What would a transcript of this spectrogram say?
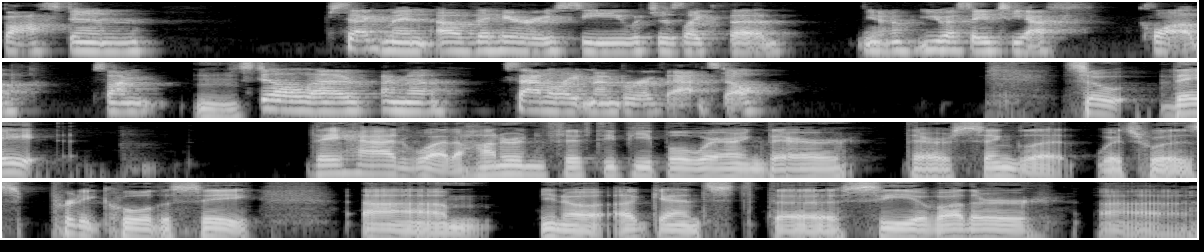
Boston segment of the Hare AC, which is like the you know USATF club. So I'm mm-hmm. still a, I'm a satellite member of that still. So they they had what 150 people wearing their their singlet, which was pretty cool to see. Um, you know, against the sea of other uh,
